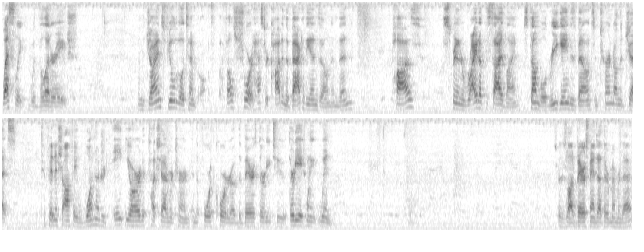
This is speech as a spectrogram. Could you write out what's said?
Wesley with the letter H. When the Giants' field goal attempt fell short, Hester caught in the back of the end zone and then paused, sprinted right up the sideline, stumbled, regained his balance, and turned on the Jets to finish off a 108 yard touchdown return in the fourth quarter of the Bears 32 38 20 win. Sure, there's a lot of Bears fans out there remember that.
